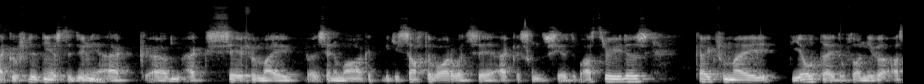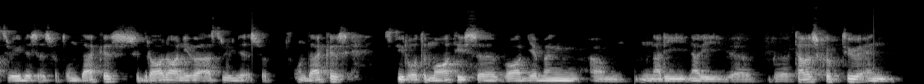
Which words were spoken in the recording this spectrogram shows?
ek hoef dit nie eers te doen nie. Ek ehm um, ek sê vir my sê net maar ek het 'n bietjie sagte ware wat sê ek is geïnteresseerd op asteroïdes. Kyk vir my die hele tyd of daar nuwe asteroïdes is wat ontdek is. Sodra daar nuwe asteroïdes is wat ontdek is, stuur outomatiese waarneming ehm um, na die na die uh, teleskoop toe en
